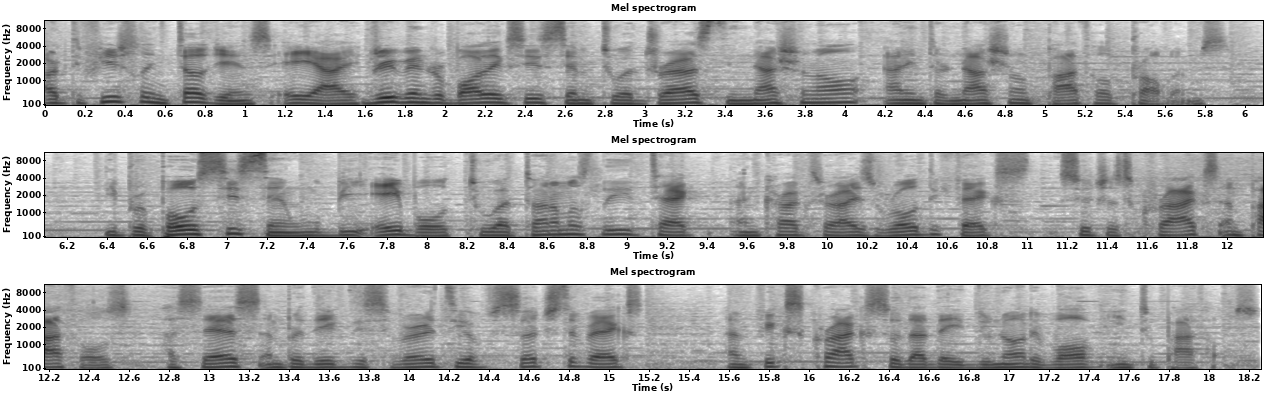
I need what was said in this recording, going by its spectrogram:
artificial intelligence AI driven robotic system to address the national and international pothole problems. The proposed system will be able to autonomously detect and characterize road defects such as cracks and potholes, assess and predict the severity of such defects, and fix cracks so that they do not evolve into potholes.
